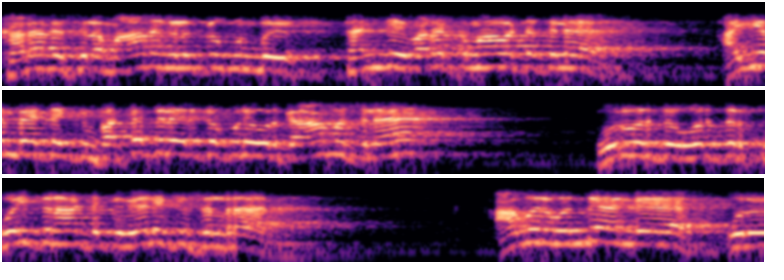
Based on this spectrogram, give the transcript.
கடந்த சில மாதங்களுக்கு முன்பு தஞ்சை வடக்கு மாவட்டத்தில் ஐயம்பேட்டைக்கும் பக்கத்தில் இருக்கக்கூடிய ஒரு கிராமத்தில் ஒருவர் ஒருத்தர் குவைத் நாட்டுக்கு வேலைக்கு செல்றார் அவர் வந்து அங்கே ஒரு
